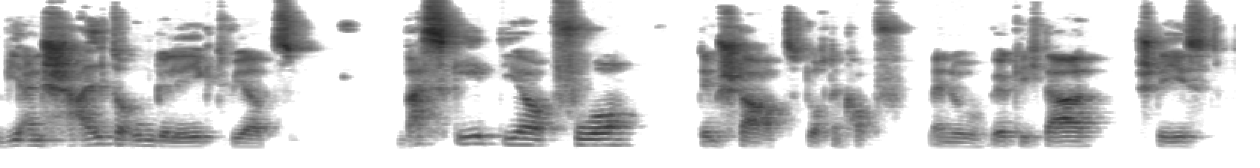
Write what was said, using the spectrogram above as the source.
wie ein Schalter umgelegt wird. Was geht dir vor dem Start durch den Kopf? wenn du wirklich da stehst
